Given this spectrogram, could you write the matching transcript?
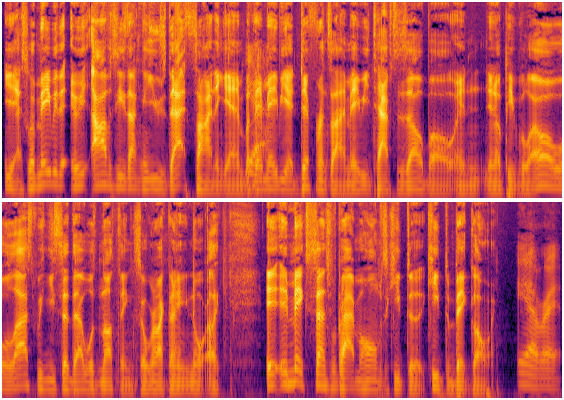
Yeah. So maybe the, obviously he's not going to use that sign again, but Yeah. there may be a different sign. Maybe he taps his elbow, and you know people are like, oh well, last week he said that was nothing, so we're not going to ignore. Like it, it makes sense for Pat Mahomes to keep the keep the bit going. Yeah, right.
